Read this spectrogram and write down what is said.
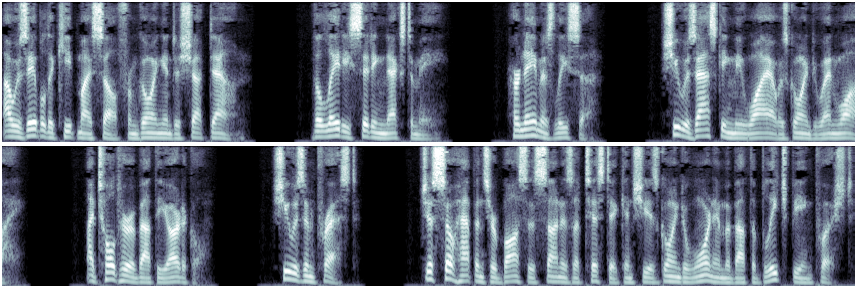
I was able to keep myself from going into shutdown. The lady sitting next to me. Her name is Lisa. She was asking me why I was going to NY. I told her about the article. She was impressed. Just so happens her boss's son is autistic and she is going to warn him about the bleach being pushed.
